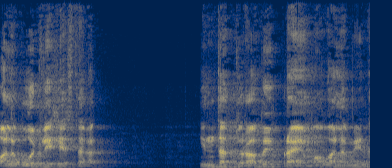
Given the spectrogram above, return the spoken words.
వాళ్ళకు ఓట్లు వేసేస్తారా? ఇంత దురభిప్రాయమా వాళ్ళ మీద?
